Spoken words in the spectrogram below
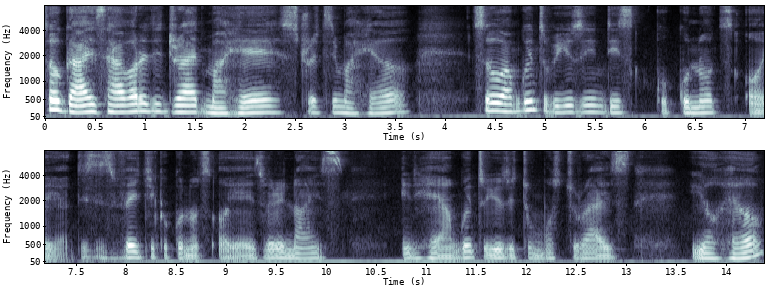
so guys i've already dried my hair straightened my hair. So i'm going to be using this coconut oil. This is veggie coconut oil. It's very nice in hair i'm going to use it to moisturize your hair.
